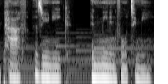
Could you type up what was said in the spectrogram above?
path is unique and meaningful to me.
